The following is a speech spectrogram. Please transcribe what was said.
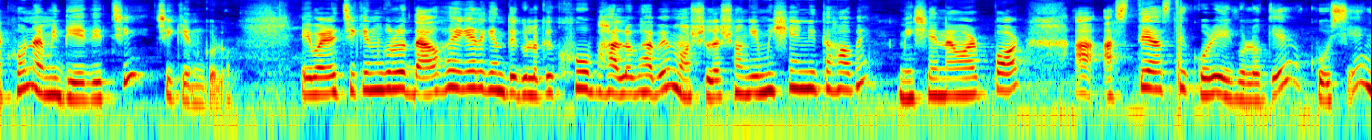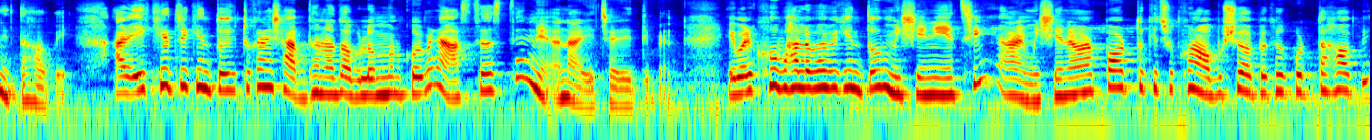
এখন আমি দিয়ে দিচ্ছি চিকেনগুলো। এবারে চিকেনগুলো দেওয়া হয়ে গেলে কিন্তু এগুলোকে খুব ভালোভাবে মশলার সঙ্গে মিশিয়ে নিতে হবে। মিশিয়ে নেওয়ার পর আস্তে আস্তে করে এগুলোকে কষিয়ে নিতে হবে। আর এই ক্ষেত্রে কিন্তু একটুখানি সাবধানতা অবলম্বন করবেন, আস্তে আস্তে নাড়িয়ে চাড়িয়ে দেবেন। এবার খুব ভালোভাবে কিন্তু মিশিয়ে নিয়েছি। আর মিশিয়ে নেওয়ার পর তো কিছুক্ষণ অবশ্যই অপেক্ষা করতে হবে।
